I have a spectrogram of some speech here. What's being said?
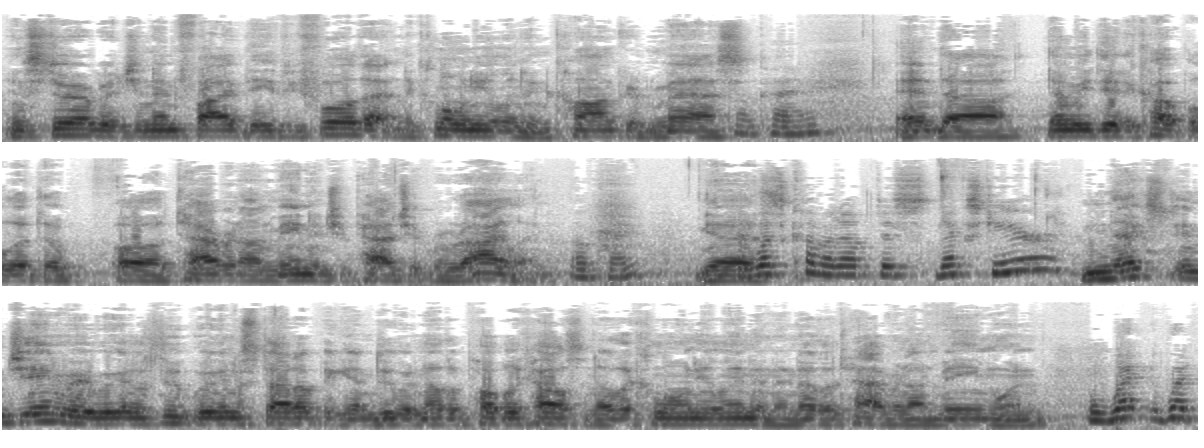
in Sturbridge, and then five days before that in the Colonial Inn in Concord, Mass. Okay. And uh, then we did a couple at the uh, Tavern on Main in Chepachet, Rhode Island. Okay. Yes. And what's coming up this next year? Next in January, we're going to do. We're going to start up again, do another Public House, another Colonial Inn, and another Tavern on Main one. Well, What what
